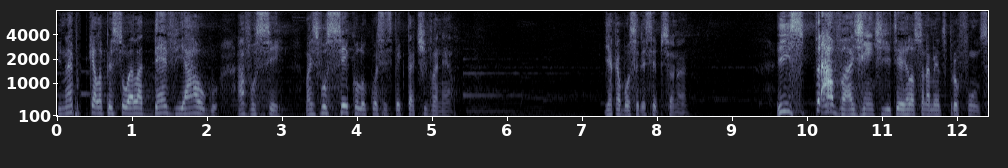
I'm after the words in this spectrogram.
E não é porque aquela pessoa ela deve algo a você, mas você colocou essa expectativa nela. E acabou se decepcionando. E isso trava a gente de ter relacionamentos profundos.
